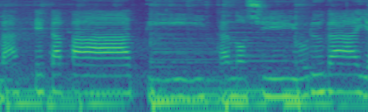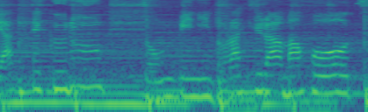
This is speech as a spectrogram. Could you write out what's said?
待ってたパーティー。楽しい夜がやってくる。ゾンビにドラキュラ魔法使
